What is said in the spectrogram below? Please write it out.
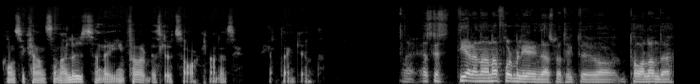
konsekvensanalysen inför beslut saknades helt enkelt. Jag ska citera en annan formulering där som jag tyckte var talande.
